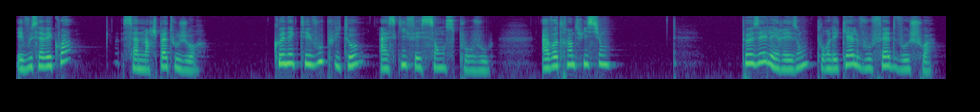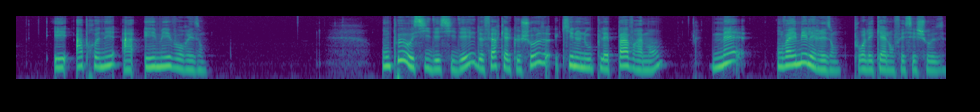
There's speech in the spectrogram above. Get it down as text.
Et vous savez quoi? Ça ne marche pas toujours. Connectez-vous plutôt à ce qui fait sens pour vous, à votre intuition, Pesez les raisons pour lesquelles vous faites vos choix et apprenez à aimer vos raisons. On peut aussi décider de faire quelque chose qui ne nous plaît pas vraiment, mais on va aimer les raisons pour lesquelles on fait ces choses.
